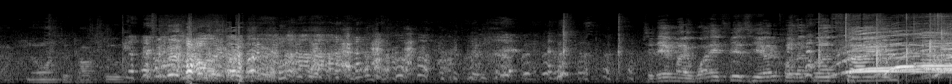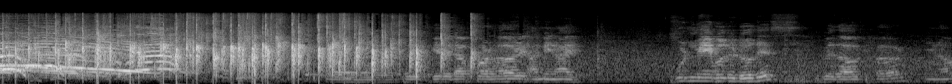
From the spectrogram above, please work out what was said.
have no one to talk to. Today my wife is here for the first time. So please give it up for her. I mean, I wouldn't be able to do this without her, you know.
